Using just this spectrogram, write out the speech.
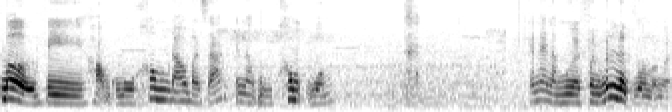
Bởi vì họng của bố không đau và rát nên là bố không uống. Cái này là 10 phần bất lực rồi mọi người.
